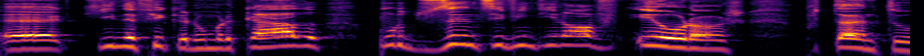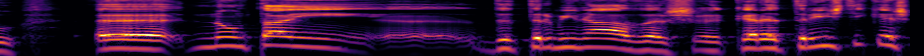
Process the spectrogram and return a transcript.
eh, que ainda fica no mercado por 229 euros. Portanto, Uh, não tem uh, determinadas uh, características,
